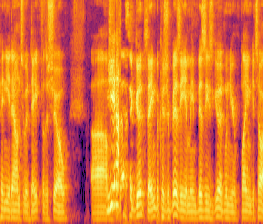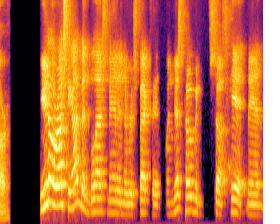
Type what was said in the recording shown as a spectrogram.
pin you down to a date for the show. Um, Yeah. that's a good thing because you're busy. I mean, busy's good when you're playing guitar. You know, Rusty, I've been blessed, man, in the respect that when this COVID stuff hit, man,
